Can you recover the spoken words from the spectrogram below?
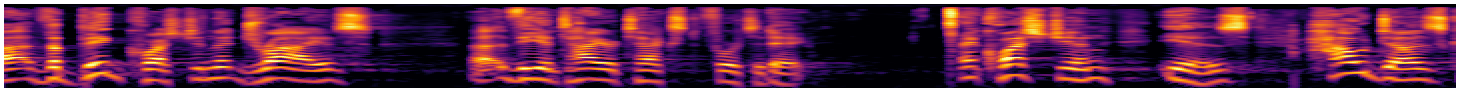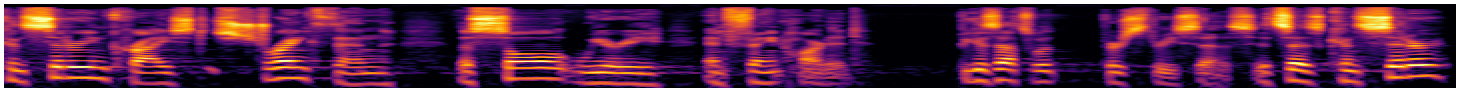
uh, the big question that drives uh, the entire text for today. That question is how does considering Christ strengthen the soul weary and faint hearted? Because that's what verse 3 says. It says, Consider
